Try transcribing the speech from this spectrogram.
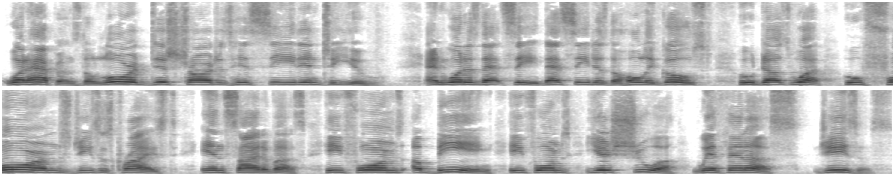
What happens? The Lord discharges his seed into you. And what is that seed? That seed is the Holy Ghost who does what? Who forms Jesus Christ inside of us. He forms a being. He forms Yeshua within us, Jesus.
